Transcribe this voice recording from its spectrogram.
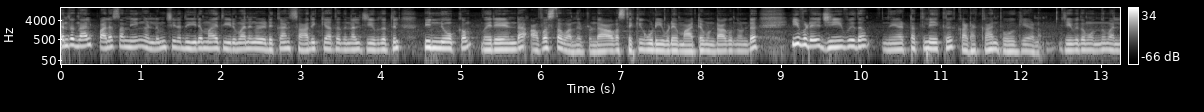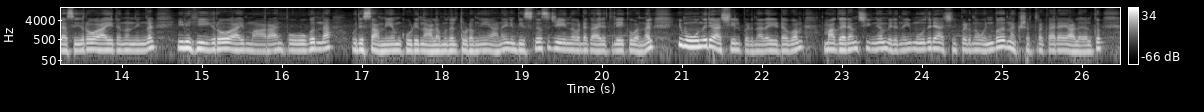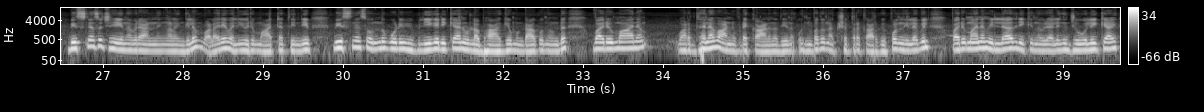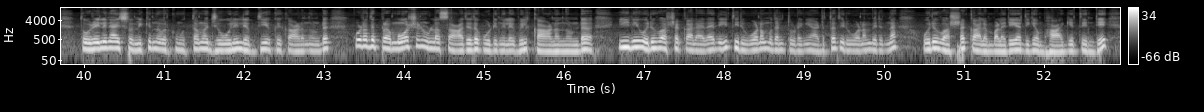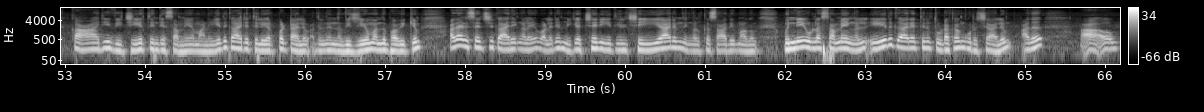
എന്തെന്നാൽ പല സമയങ്ങളിലും ചില ധീരമായ തീരുമാനങ്ങൾ എടുക്കാൻ സാധിക്കാത്തതിനാൽ ജീവിതത്തിൽ പിന്നോക്കം വരേണ്ട അവസ്ഥ വന്നിട്ടുണ്ട്. ആ അവസ്ഥയ്ക്ക് കൂടി ഇവിടെ മാറ്റം ഉണ്ടാകുന്നുണ്ട്. ഇവിടെ ജീവിതം നേട്ടത്തിലേക്ക് കടക്കാൻ പോവുകയാണ്. ജീവിതം ഒന്നുമല്ല സീറോ ആയിരുന്ന നിങ്ങൾ ഇനി ഹീറോ ആയി മാറാൻ പോകുന്ന ഒരു സമയം കൂടി നാളെ മുതൽ തുടങ്ങുകയാണ്. ഇനി ബിസിനസ് ചെയ്യുന്നവരുടെ കാര്യത്തിലേക്ക് വന്നാൽ ഈ മൂന്ന് രാശിയിൽപ്പെടുന്ന അതായത് ഇടവം മകരം ചിങ്ങം വരുന്ന ഈ മൂന്ന് രാശിയിൽപ്പെടുന്ന ഒൻപത് നക്ഷത്രക്കാരായ ആളുകൾക്ക് ബിസിനസ് ചെയ്യുന്നവരാണ് നിങ്ങളെങ്കിലും വളരെ വലിയൊരു മാറ്റത്തിന്റെയും ബിസിനസ് ഒന്നുകൂടി വിപുലീകരിക്കാനുള്ള ഭാഗ്യം ഉണ്ടാകുന്നുണ്ട്. വരുമാനം വർധനവാണ് ഇവിടെ കാണുന്നത്. ഒൻപത് നക്ഷത്രക്കാർക്ക് ഇപ്പോൾ നിലവിൽ വരുമാനമില്ലാതിരിക്കുന്നവർ അല്ലെങ്കിൽ ജോലിക്കായി തൊഴിലിനായി ശ്രമിക്കുന്നവർക്കും ഉത്തമ ജോലി ലബ്ധിയൊക്കെ കാണുന്നുണ്ട്. കൂടാതെ പ്രമോഷനുള്ള സാധ്യത കൂടി നിലവിൽ കാണുന്നുണ്ട്. ഇനി ഒരു വർഷക്കാലം അതായത് ഈ തിരുവോണം മുതൽ തുടങ്ങി അടുത്ത തിരുവോണം വരുന്ന ഒരു വർഷക്കാലം വളരെയധികം ഭാഗ്യത്തിന്റെ കാര്യവിജയത്തിന്റെ സമയമാണ്. ഏത് കാര്യത്തിൽ ഏർപ്പെട്ടാലും അതിൽ നിന്ന് വിജയം വന്ന് ഭവിക്കും. അതനുസരിച്ച് കാര്യങ്ങളെ വളരെ മികച്ച രീതിയിൽ ചെയ്യാനും നിങ്ങൾക്ക് സാധ്യമാകും. മുന്നേയുള്ള സമയങ്ങളിൽ ഏത് കാര്യത്തിന് തുടക്കം തുടക്കം കുറിച്ചാലും അത്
